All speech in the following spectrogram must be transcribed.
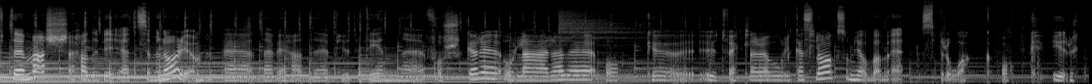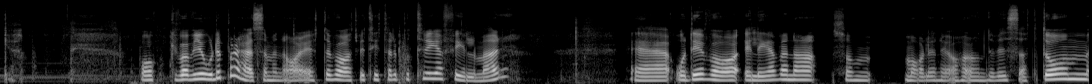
Den 12 mars hade vi ett seminarium eh, där vi hade bjudit in eh, forskare och lärare och eh, utvecklare av olika slag som jobbar med språk och yrke. Och vad vi gjorde på det här seminariet det var att vi tittade på tre filmer. Och det var eleverna som Malin och jag har undervisat. De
